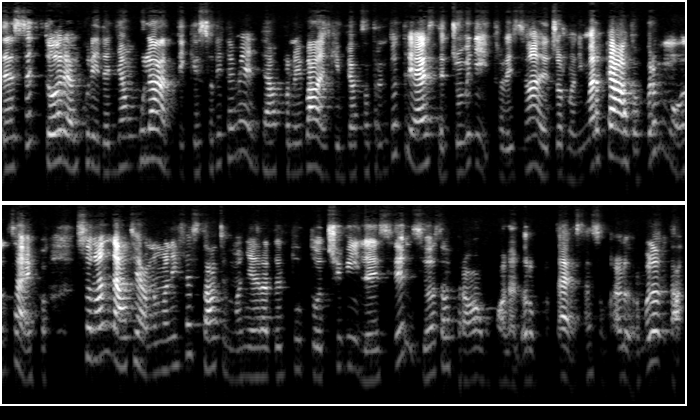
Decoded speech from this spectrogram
del settore, alcuni degli ambulanti che solitamente aprono i banchi in piazza Trento Trieste il giovedì, tradizionale giorno di mercato per Monza, ecco, sono andati e hanno manifestato in maniera del tutto civile e silenziosa, però un po' la loro protesta, insomma, la loro volontà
